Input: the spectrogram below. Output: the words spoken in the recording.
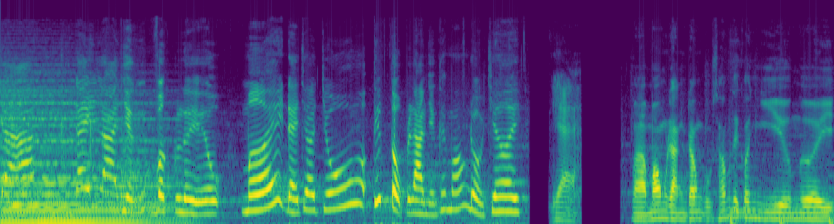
Dạ, đây là những vật liệu mới để cho chú tiếp tục làm những cái món đồ chơi. dạ và mong rằng trong cuộc sống thì có nhiều người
